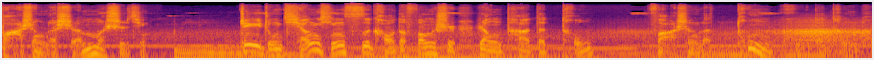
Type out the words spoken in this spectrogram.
发生了什么事情。这种强行思考的方式让他的头发生了痛苦的疼痛。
